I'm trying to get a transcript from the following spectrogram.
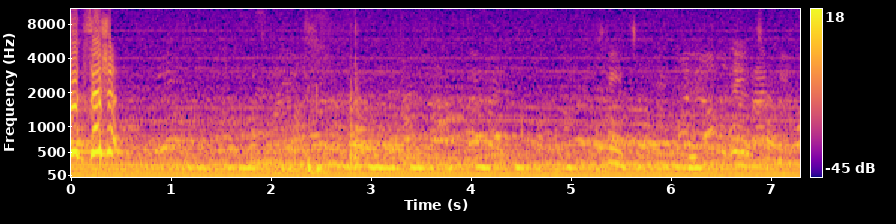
Good Eight. Eight.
